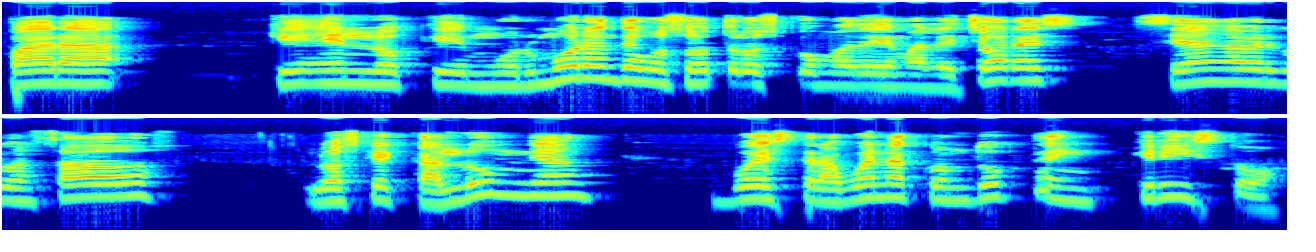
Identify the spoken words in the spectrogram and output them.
para que en lo que murmuran de vosotros como de malhechores sean avergonzados los que calumnian vuestra buena conducta en Cristo,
